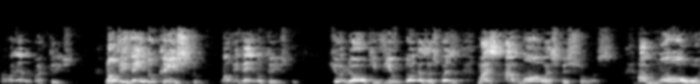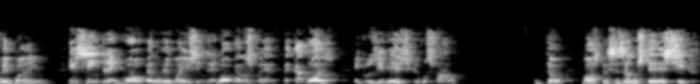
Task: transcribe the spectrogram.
Não olhando para Cristo. Não vivendo Cristo. Não vivendo Cristo. Que olhou, que viu todas as coisas, mas amou as pessoas. Amou o rebanho. E se entregou pelo rebanho, se entregou pelos pecadores. Inclusive este que vos fala. Então, nós precisamos ter este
